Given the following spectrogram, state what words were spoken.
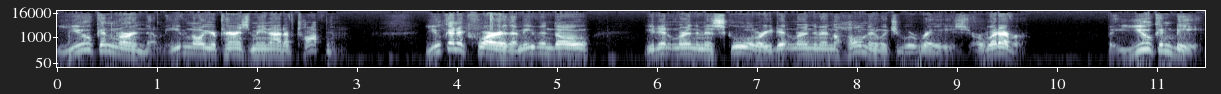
You can learn them, even though your parents may not have taught them. You can acquire them, even though you didn't learn them in school or you didn't learn them in the home in which you were raised or whatever. But you can be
